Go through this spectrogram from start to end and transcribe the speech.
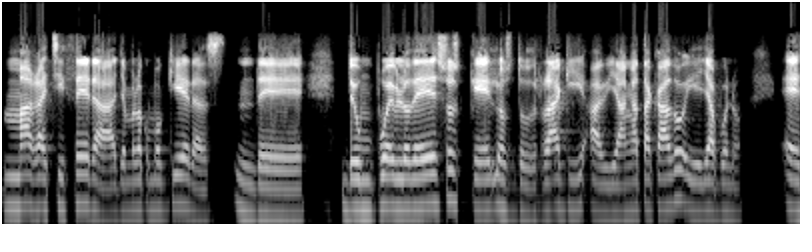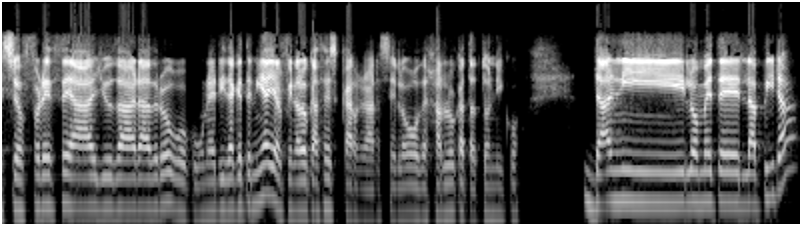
maga hechicera, llámalo como quieras, de, de un pueblo de esos que los Dothraki habían atacado y ella, bueno, eh, se ofrece a ayudar a Drogo con una herida que tenía y al final lo que hace es cargárselo o dejarlo catatónico. Dani lo mete en la pira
